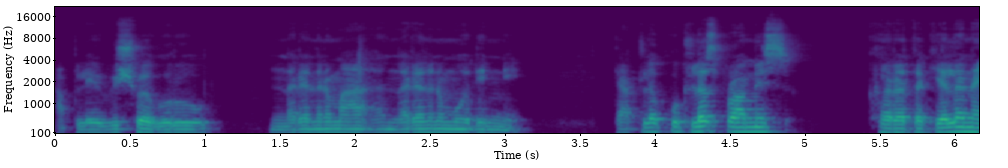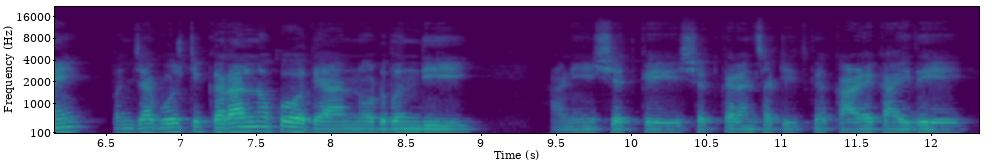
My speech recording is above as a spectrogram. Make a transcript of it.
आपले विश्वगुरू नरेंद्र मा नरेंद्र मोदींनी. त्यातलं कुठलंच प्रॉमिस खरं तर केलं नाही पण ज्या गोष्टी करायला नको होत्या नोटबंदी आणि शेतकरी शेतकऱ्यांसाठी काळे कायदे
